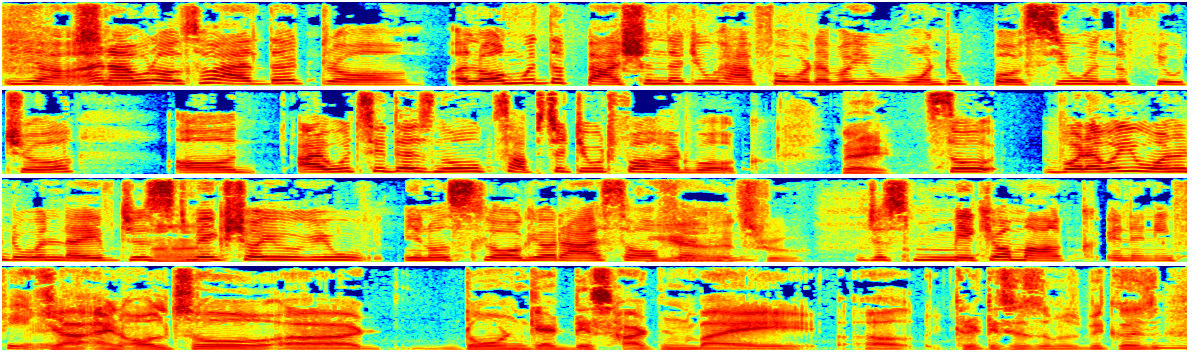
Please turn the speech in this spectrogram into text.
Yeah, and I would also add that uh, along with the passion that you have for whatever you want to pursue in the future, uh, I would say there's no substitute for hard work. right So whatever you want to do in life, just make sure you you you know slog your ass off Uh-huh. yeah and that's true just make your mark in any field. yeah and also uh, don't get disheartened by uh, criticisms because Hmm.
